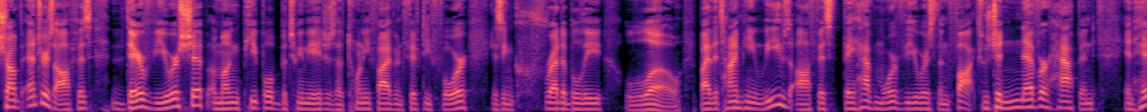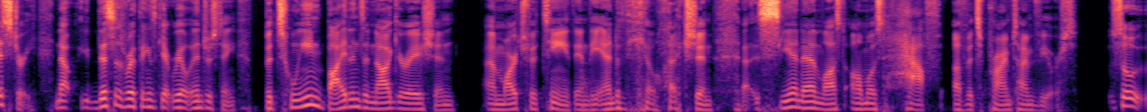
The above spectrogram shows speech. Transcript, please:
Trump enters office, their viewership among people between the ages of 25 and 54 is incredibly low. By the time he leaves office, they have more viewers than Fox, which had never happened in history. Now, this is where things get real interesting. Between Biden's inauguration on March 15th in the end of the election, uh, CNN lost almost half of its primetime viewers. So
